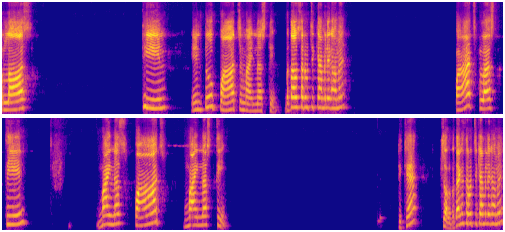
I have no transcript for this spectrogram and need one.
प्लस तीन इंटू पाँच माइनस तीन। बताओ सर, बच्चे क्या मिलेगा हमें? पाँच प्लस तीन माइनस पाँच माइनस तीन। ठीक है? चलो, बताएँगे सर, बच्चे क्या मिलेगा हमें?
